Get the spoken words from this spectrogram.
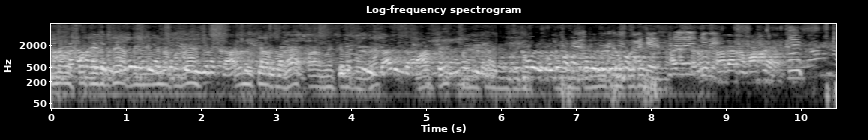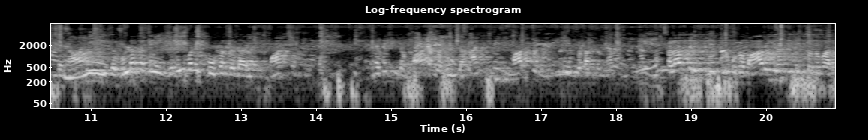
இந்த ஃபோட்டோ எடுத்து இங்கே என்ன பண்ணுறேன் கீழே போகிறேன் பாருங்க கீழே போகிறேன் இந்த மாற்றம் இந்த உலகமே இறைவனுக்கு உகந்ததாய் மாற்றம். அன்பின் மாற்றம் கலாத்தரிப்பிலே திருமுகம் ஆறு இரண்டிலே சொல்லுவார்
